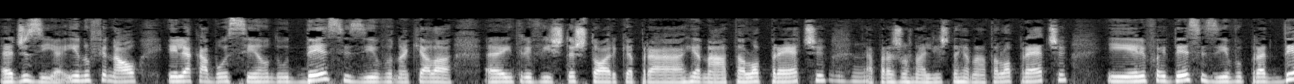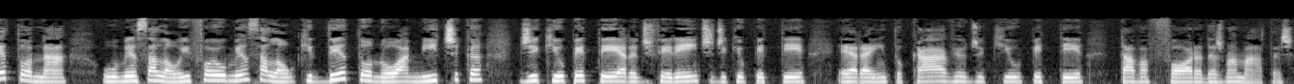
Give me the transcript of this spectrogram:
é, dizia. E no final ele acabou sendo decisivo naquela é, entrevista histórica para Renata Lopretti, uhum. É, para a jornalista Renata Lopretti, e ele foi decisivo para detonar o mensalão. E foi o mensalão que detonou a mítica de que o PT era diferente, de que o PT era intocável, de que o PT estava fora das mamatas.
